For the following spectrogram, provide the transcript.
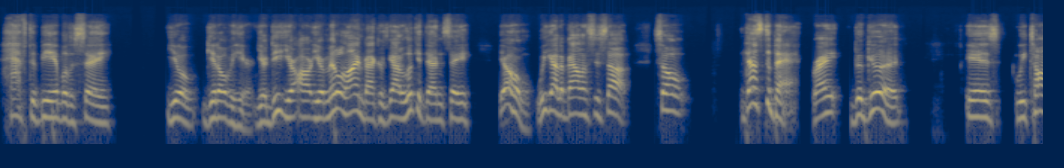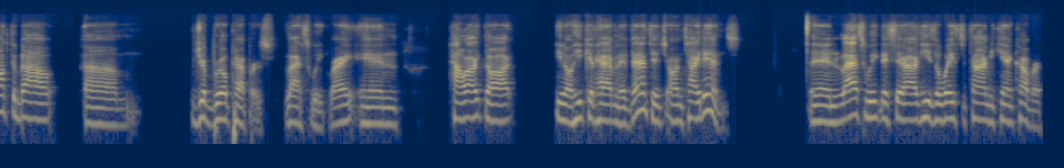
have to be able to say, yo, get over here. Your D, your uh, your middle linebackers got to look at that and say, yo, we got to balance this up. So that's the bad, right? The good is we talked about um, Jabril Peppers last week, right? And how I thought, you know, he could have an advantage on tight ends. And last week they said oh, he's a waste of time. He can't cover.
